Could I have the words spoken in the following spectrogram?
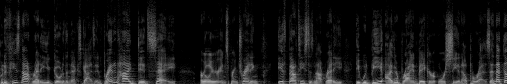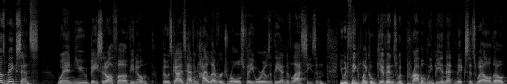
But if he's not ready, you go to the next guys. And Brandon Hyde did say earlier in spring training, if Bautista is not ready, it would be either Bryan Baker or Cionel Perez. And that does make sense when you base it off of, you know, those guys having high leverage roles for the Orioles at the end of last season. You would think Mychal Givens would probably be in that mix as well, although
